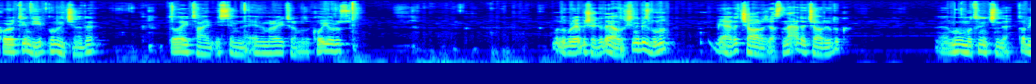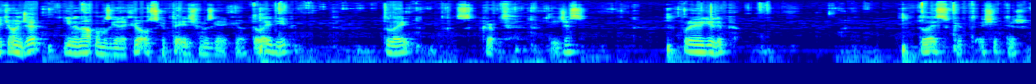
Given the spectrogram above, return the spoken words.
coroutine deyip bunun içine de delay time isimli enumerator'ımızı koyuyoruz. Bunu buraya bu şekilde yazdık. Şimdi biz bunu bir yerde çağıracağız. Nerede çağırıyorduk? E, movement'ın içinde. Tabii ki önce yine ne yapmamız gerekiyor? O script'e erişmemiz gerekiyor. Delay deyip delay script diyeceğiz. Buraya gelip delay script eşittir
